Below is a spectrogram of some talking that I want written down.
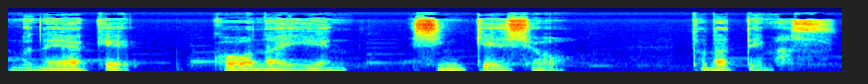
胸焼け口内炎神経症となっています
